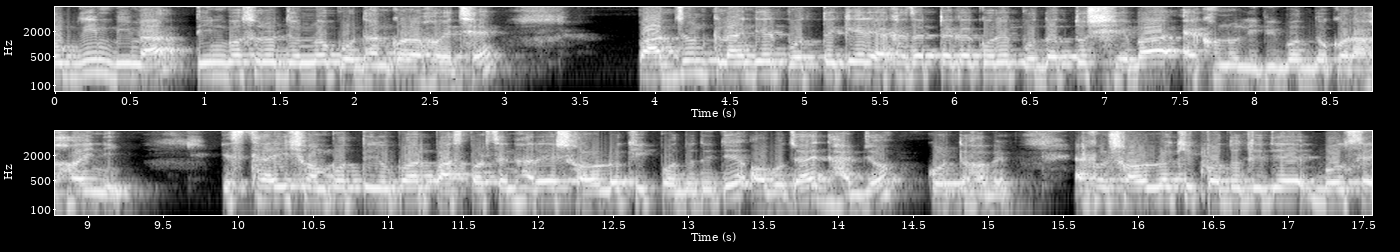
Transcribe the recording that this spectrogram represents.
অগ্রিম বিমা তিন বছরের জন্য প্রদান করা হয়েছে। পাঁচজন ক্লায়েন্টের প্রত্যেকের এক হাজার টাকা করে প্রদত্ত সেবা এখনও লিপিবদ্ধ করা হয়নি। স্থায়ী সম্পত্তির উপর পাঁচ পার্সেন্ট হারে সরলৌকিক পদ্ধতিতে অবচয় ধার্য করতে হবে। এখন সরলৌকিক পদ্ধতিতে বলছে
